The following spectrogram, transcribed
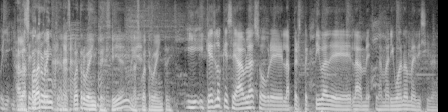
Oye, ¿y A qué las se- 4:20. A las 4.20, sí, Muy las bien. 4.20. ¿Y, y qué es lo que se habla sobre la perspectiva de la, me- la marihuana medicinal?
